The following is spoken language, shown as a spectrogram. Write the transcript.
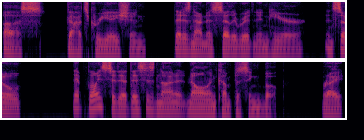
us, God's creation, that is not necessarily written in here. And so that points to that this is not an all encompassing book, right?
